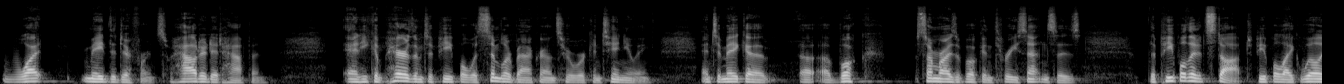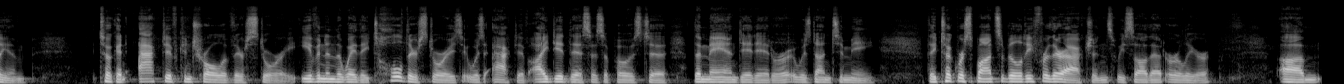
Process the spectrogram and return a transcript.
what made the difference? How did it happen? And he compared them to people with similar backgrounds who were continuing. And to make a, a, a book, summarize a book in three sentences, the people that had stopped, people like William, took an active control of their story. Even in the way they told their stories, it was active. I did this as opposed to the man did it or it was done to me. They took responsibility for their actions. We saw that earlier. Um,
